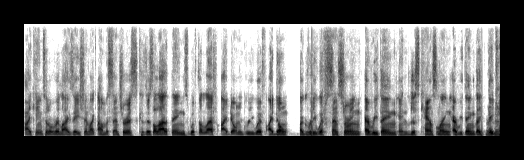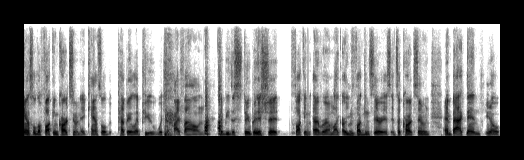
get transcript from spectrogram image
I came to the realization like I'm a centrist because there's a lot of things with the left I don't agree with. I don't agree with censoring everything and just canceling everything. Like they Mhm. canceled the fucking cartoon. They canceled Pepe Le Pew, which I found to be the stupidest shit fucking ever. I'm like, are you Mhm. fucking serious? It's a cartoon. And back then, you know,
